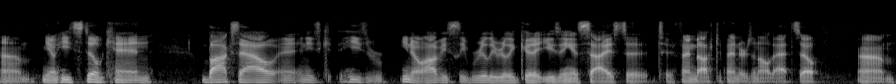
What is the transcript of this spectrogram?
Um, you know, he still can box out and he's he's you know obviously really really good at using his size to to fend off defenders and all that. So um,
